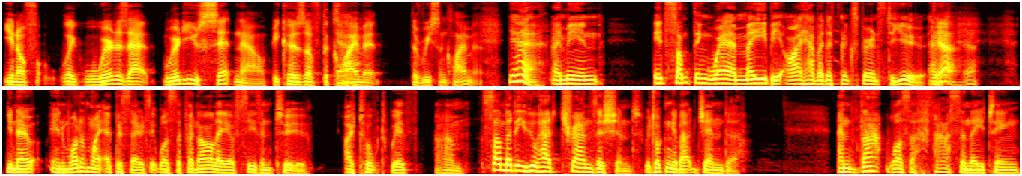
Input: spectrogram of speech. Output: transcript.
You know, f- like where does that, where do you sit now because of the Yeah. climate, the recent climate? yeah. I mean, it's something where maybe I have a different experience to you. And, yeah. you know, in one of my episodes, it was the finale of season two. I talked with um, somebody who had transitioned. We're talking about gender. And that was a fascinating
